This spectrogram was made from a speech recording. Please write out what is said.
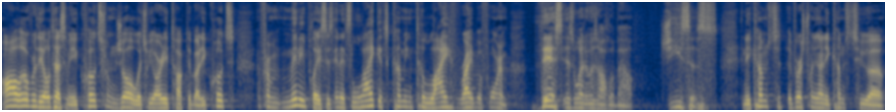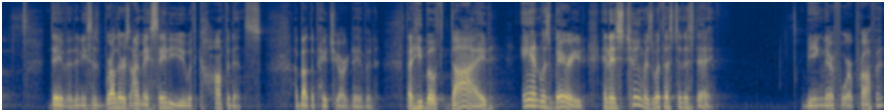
all over the Old Testament. He quotes from Joel, which we already talked about. He quotes from many places, and it's like it's coming to life right before him. This is what it was all about Jesus. And he comes to verse 29, he comes to, uh, David. And he says, Brothers, I may say to you with confidence about the patriarch David that he both died and was buried, and his tomb is with us to this day. Being therefore a prophet,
